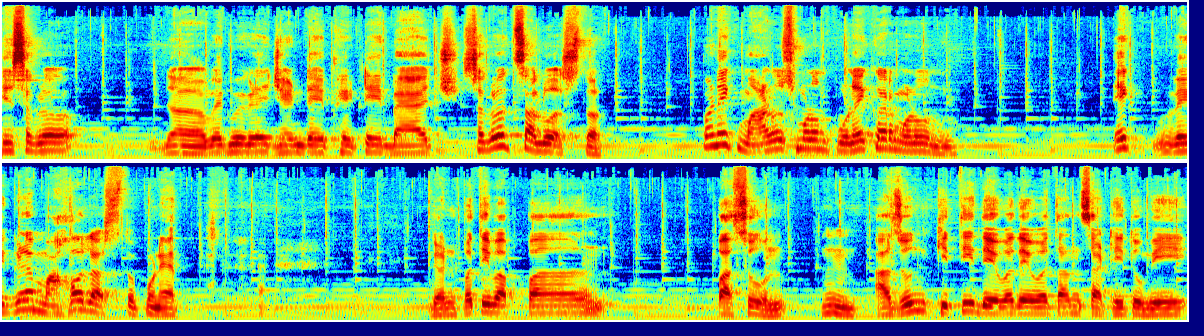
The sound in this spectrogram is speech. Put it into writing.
हे सगळं वेगवेगळे झेंडे फेटे बॅच सगळंच चालू असतं. पण एक माणूस म्हणून पुणेकर म्हणून एक वेगळा माहोल असतो पुण्यात. गणपती बाप्पांपासून. अजून किती देवदेवतांसाठी तुम्ही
